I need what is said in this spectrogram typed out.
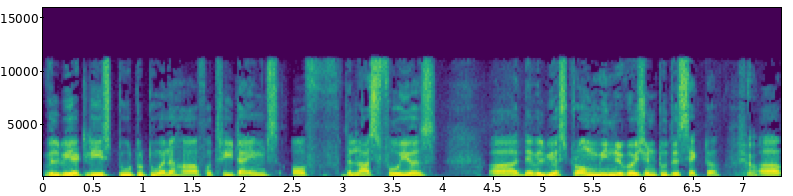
will be at least two to two and a half or three times of the last four years. Uh, there will be a strong mean reversion to this sector. Sure. Uh,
